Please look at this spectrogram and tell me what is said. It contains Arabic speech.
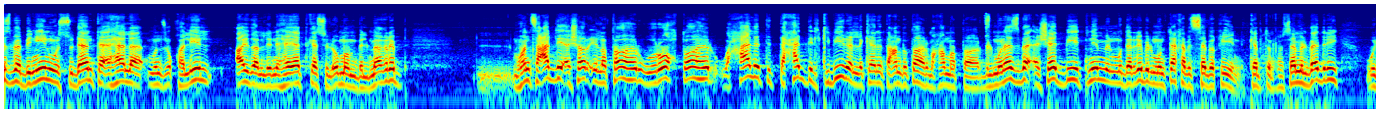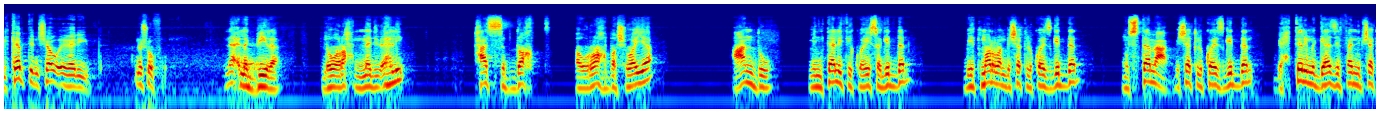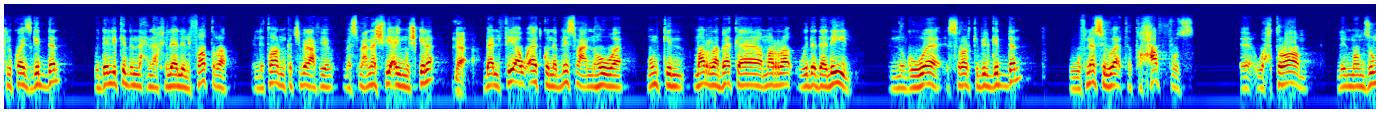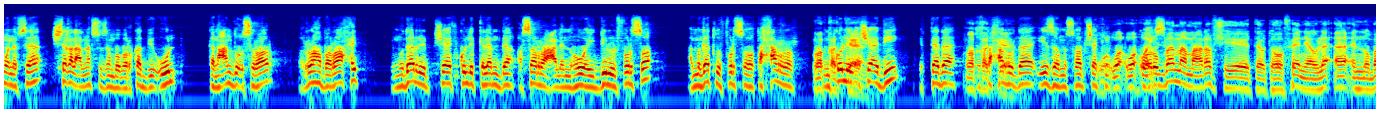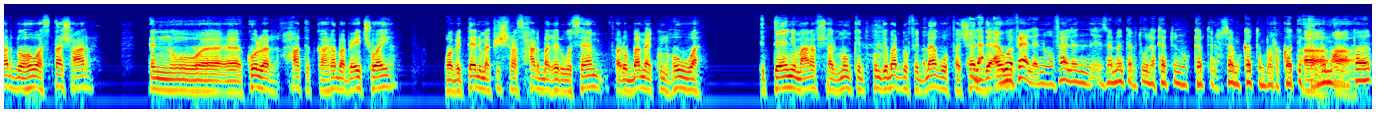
بالمناسبة بنين والسودان تأهل منذ قليل أيضا لنهايات كأس الأمم بالمغرب. المهندس عدلي أشار إلى طاهر وروح طاهر وحالة التحدي الكبيرة اللي كانت عند طاهر محمد طاهر. بالمناسبة أشاد بيه اتنين من مدربي المنتخب السابقين الكابتن حسام البدري والكابتن شوقي غريب. نشوفهم نقلة كبيرة اللي هو راح النادي الأهلي حس بضغط أو رهبة شوية عنده منتاليتي كويسة جدا. بيتمرن بشكل كويس جدا مستمع بشكل كويس جدا بيحترم الجهاز الفني بشكل كويس جدا. ودليل كده إن إحنا خلال الفترة اللي طاهر ما كانش بيلعب فيها ما سمعناش فيه أي مشكلة. لا. بل في أوقات كنا بنسمع إن هو ممكن مرة بكى مرة وده دليل إن جواه إصرار كبير جدا. وفي نفس الوقت تحفظ آه، واحترام للمنظومة نفسها. اشتغل على نفسه زي ما بركات بيقول. كان عنده إصرار. الرهبة راحت. المدرب شايف كل الكلام ده أصر على إن هو يديله الفرصة أما جات له الفرصه وتحرر من كل كان. الأشياء دي ابتدى التحرر كان. ده يظهر مستواه بشكل و- و- كويس. وربما ما أعرفش توافقني أو لأ إنه برضه هو استشعر إنه آه، كولر حاطط كهرباء بعيد شوية وبالتالي ما فيش راس حربة غير وسام فربما يكون هو التاني ما أعرفش هل ممكن تكون دي برضه في دماغه فشد لا هو قوي فعلا هو فعلا زي ما أنت بتقول يا كابتن والكابتن حسام والكابتن بركات آه، اتكلموا آه. على طاهر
